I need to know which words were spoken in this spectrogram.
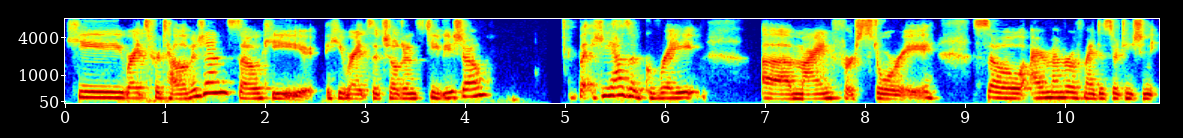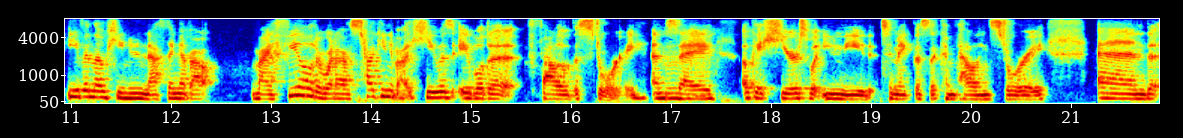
he writes for television, so he he writes a children's TV show. But he has a great uh, mind for story. So I remember with my dissertation, even though he knew nothing about my field or what I was talking about, he was able to follow the story and mm-hmm. say, okay, here's what you need to make this a compelling story. And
